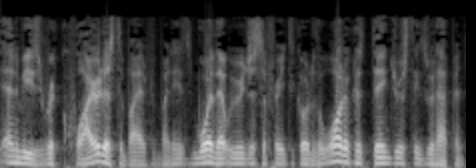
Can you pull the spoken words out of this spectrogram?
enemies required us to buy it for money, it's more that we were just afraid to go to the water because dangerous things would happen.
